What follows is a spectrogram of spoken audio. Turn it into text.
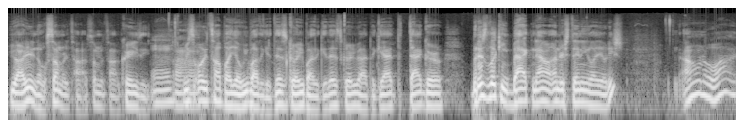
You already know summertime. Summertime crazy. Mm-hmm. We used to uh-huh. always talk about yo, we about to get this girl, we about to get this girl, we about to get that girl. But it's looking back now, understanding like yo, these. I don't know why.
